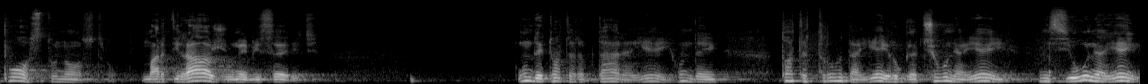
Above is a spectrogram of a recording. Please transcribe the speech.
postul nostru, martirajul unei biserici. Unde-i toată răbdarea ei? Unde-i toată truda ei, rugăciunea ei, misiunea ei?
